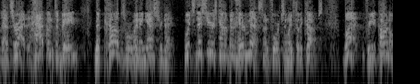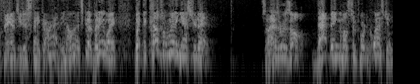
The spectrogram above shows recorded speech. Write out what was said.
that's right, it happened to be the Cubs were winning yesterday, which this year has kind of been hit or miss, unfortunately, for the Cubs. But for you Cardinal fans, you just think, all right, you know, that's good. But anyway, but the Cubs were winning yesterday. So as a result, that being the most important question,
